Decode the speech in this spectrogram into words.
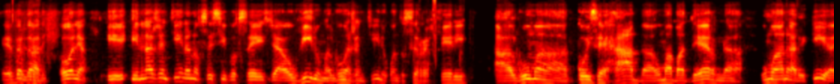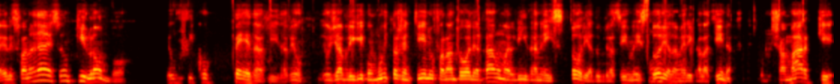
É verdade. Olha, e, e, na Argentina, não sei se vocês já ouviram algum argentino quando se refere a alguma coisa errada, uma baderna, uma anarquia, eles falam, ah, isso é um quilombo. Eu fico pé da vida, viu? Eu já briguei com muito argentino falando, olha, dá uma lida na história do Brasil, na história uhum. da América Latina, chamar que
